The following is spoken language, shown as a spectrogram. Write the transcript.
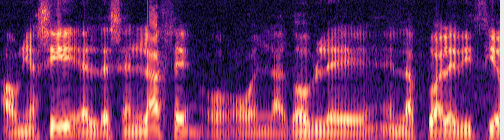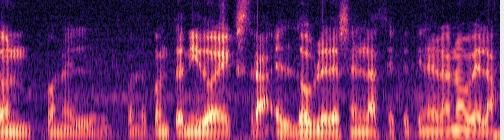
Aún así, el desenlace, o, en la doble, en la actual edición con el, con el, contenido extra, el doble desenlace que tiene la novela,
